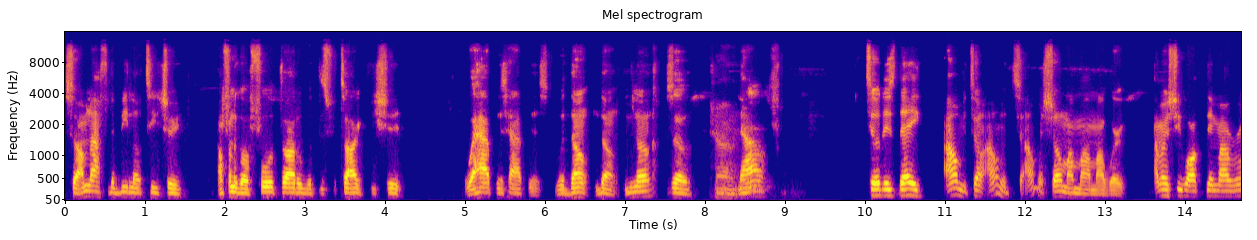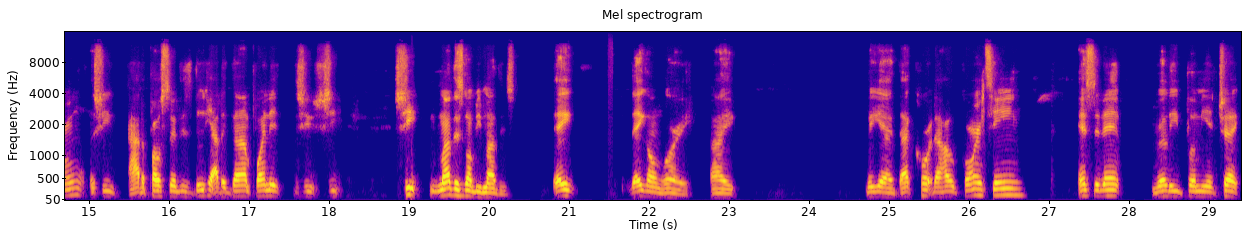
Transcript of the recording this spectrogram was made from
So I'm not gonna be no teacher. I'm gonna go full throttle with this photography shit. What happens, happens. What don't, don't. You know. So sure. now, till this day, I don't tell. I'm gonna, I'm gonna show my mom my work. I remember she walked in my room and she had a poster of this dude. He had a gun pointed. She, she, she, mothers gonna be mothers. They, they gonna worry. Like, but yeah, that court, that whole quarantine incident really put me in check,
